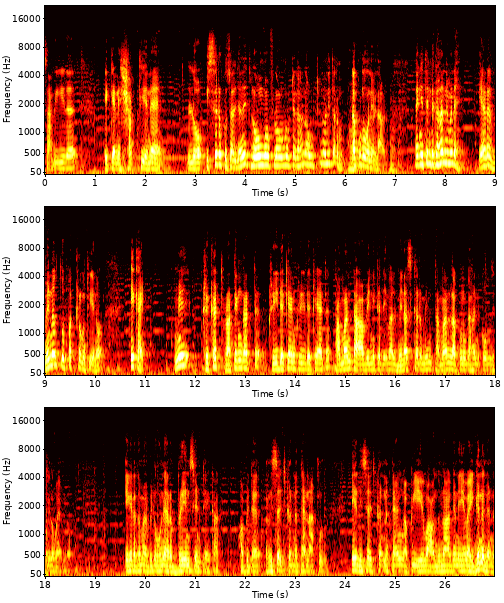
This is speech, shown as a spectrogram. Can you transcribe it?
ශරීර ඒ කියන්නේ ශක්තිය නැහැ. ලෝ ඉස්සර කුසල් ජනිත ලෝන් ඔෆ් ලෝන් උන්ට ගහලා අවුට් වෙනවා නිතරම. ලකුණු ඕනේ වෙලාවට. දැන් එතෙන්ට ගහන්නෙම නැහැ. එයාට වෙනත් උපක්‍රම තියෙනවා. ඒකයි. මේ ක්‍රිකට් රටෙන් රට ක්‍රීඩකයන් ක්‍රීඩකයට තමන්ට ආවෙනික දේවල් වෙනස් කරමින් තමන් ලකුණු ගහන්න කොමද කියලා හොයන්න ඕනේ. ඒකට තමයි අපිට ඕනේ අර බ්‍රේන් සෙන්ටර් එකක්. අපිට රිසර්ච් කරන තැනක්. ඒ රිසර්ච් කරන තැන් අපි ඒවා අඳුනාගෙන ඒවා ඉගෙනගෙන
